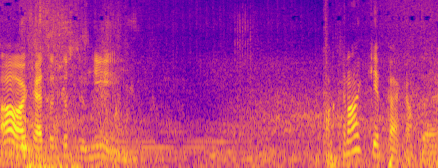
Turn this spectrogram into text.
Oh, okay, so it's just in here. Oh, can I get back up there?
